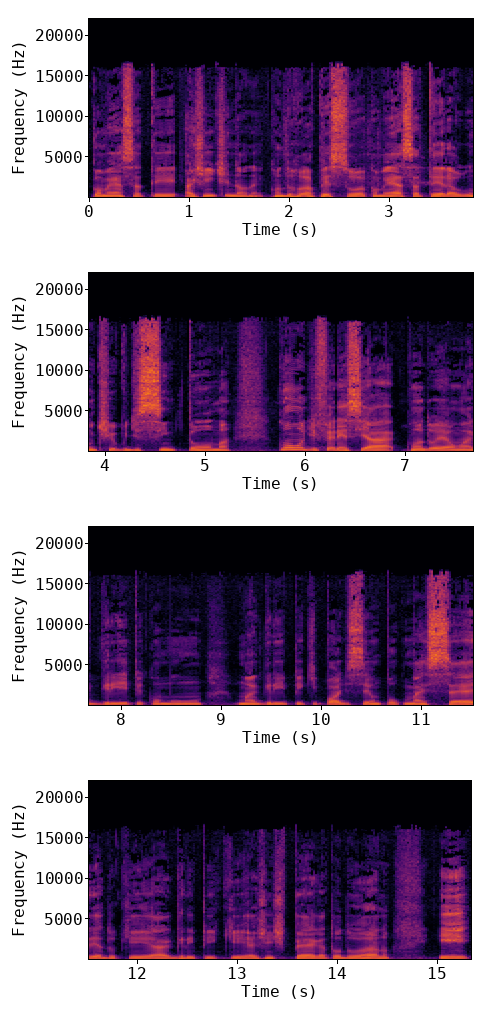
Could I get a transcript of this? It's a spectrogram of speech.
começa a ter, a gente não, né? Quando a pessoa começa a ter algum tipo de sintoma, como diferenciar quando é uma gripe comum, uma gripe que pode ser um pouco mais séria do que a gripe que a gente pega todo ano e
